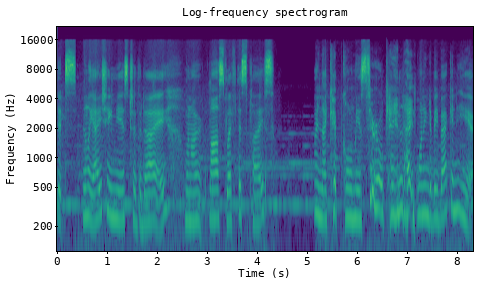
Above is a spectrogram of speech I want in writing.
It's nearly 18 years to the day when I last left this place. And they kept calling me a serial candidate, wanting to be back in here.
